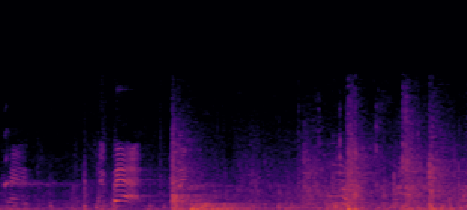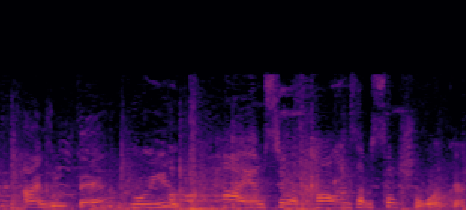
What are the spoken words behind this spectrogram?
Okay. Get back. Hi, Ruth Ann. Who are you? Hi, I'm Sarah Collins. I'm a social worker.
